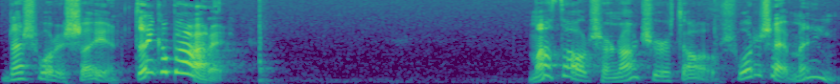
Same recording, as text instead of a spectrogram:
That's what it's saying. Think about it. My thoughts are not your thoughts. What does that mean?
